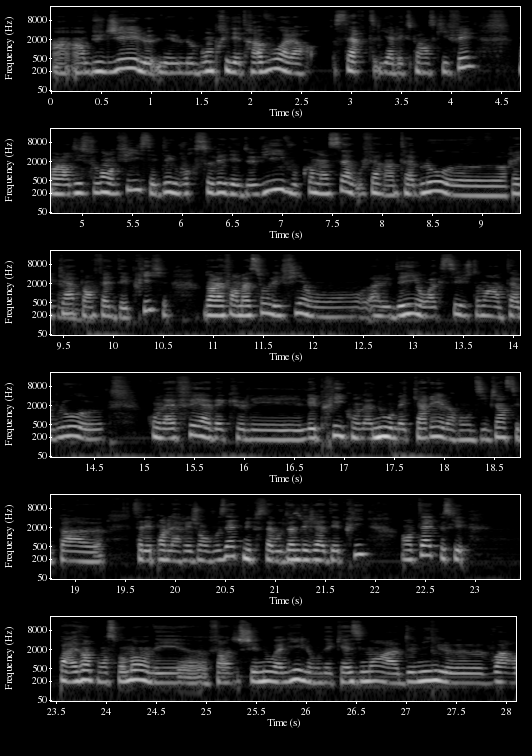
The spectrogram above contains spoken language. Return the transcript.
un, budget, le, le, bon prix des travaux. Alors, certes, il y a l'expérience qui fait, mais on leur dit souvent aux filles, c'est dès que vous recevez des devis, vous commencez à vous faire un tableau euh, récap en fait des prix. Dans la formation, les filles ont, à l'EDI ont accès justement à un tableau euh, qu'on a fait avec les, les prix qu'on a nous au mètre carré. Alors on dit bien, c'est pas, euh, ça dépend de la région où vous êtes, mais ça vous donne déjà des prix en tête parce que par exemple, en ce moment, on est, euh, enfin, chez nous à Lille, on est quasiment à 2000, euh, voire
